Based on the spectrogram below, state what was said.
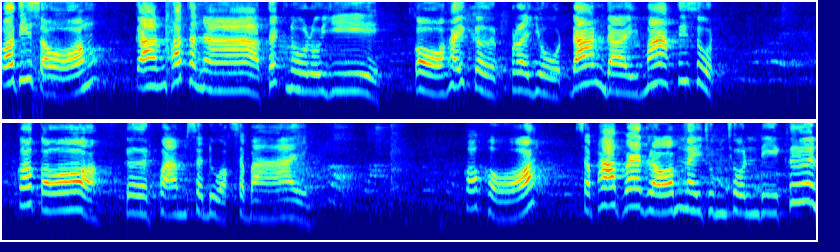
ข้อที่สองการพัฒนาเทคโนโลยีก่อให้เกิดประโยชน์ด้านใดมากที่สุด ก็กอเกิดความสะดวกสบายข้อขอสภาพแวดล้อมในชุมชนดีขึ้น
